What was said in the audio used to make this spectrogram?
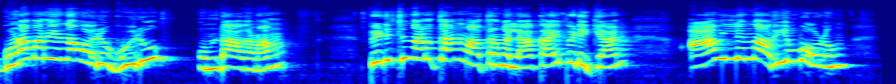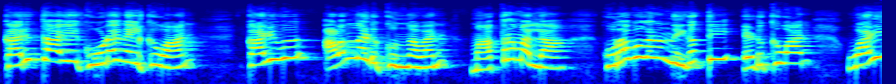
ഗുണമറിയുന്ന ഒരു ഗുരു ഉണ്ടാകണം. പിടിച്ചു നടത്താൻ മാത്രമല്ല കൈപിടിക്കാൻ ആവില്ലെന്ന് അറിയുമ്പോഴും കരുത്തായി കൂടെ നിൽക്കുവാൻ കഴിവ് അളന്നെടുക്കുന്നവൻ മാത്രമല്ല കുറവുകൾ നികത്തി എടുക്കുവാൻ വഴി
